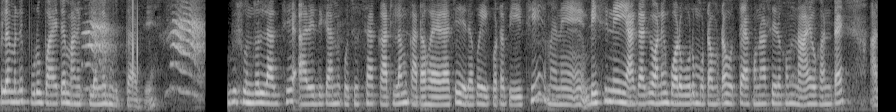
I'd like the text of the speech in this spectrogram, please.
প্ল্যান মানে পুরো বাড়িটা মানি প্ল্যানে ভর্তি আছে। খুবই সুন্দর লাগছে। আর এদিকে আমি কচুর শাক কাটলাম, কাটা হয়ে গেছে। এ দেখো, এই কটা পেয়েছি। মানে বেশি নেই, আগে আগে অনেক বড় বড়, মোটা মোটা হতো। এখন আর সেরকম নাই ওখানটায়। আর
